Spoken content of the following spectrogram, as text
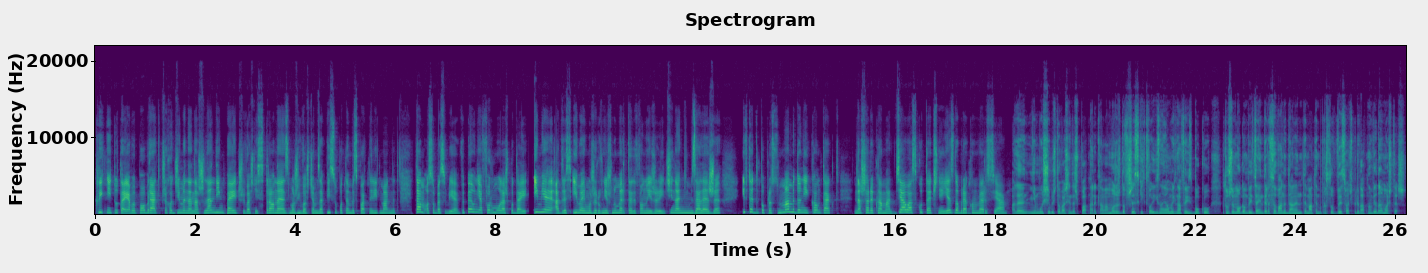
kliknij tutaj, aby pobrać, przechodzimy na nasz landing page, czyli właśnie stronę z możliwością zapisu, potem bezpłatny lead magnet. Tam osoba sobie wypełnia formularz, podaje imię, adres e-mail, może również numer telefonu, jeżeli ci na nim zależy i wtedy po prostu mamy do niej kontakt, nasza reklama działa skutecznie, jest dobra konwersja. Ale nie musi być to właśnie też płatna reklama. Możesz do wszystkich Twoich znajomych na Facebooku, którzy mogą być zainteresowani danym tematem, po prostu wysłać prywatną wiadomość też.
